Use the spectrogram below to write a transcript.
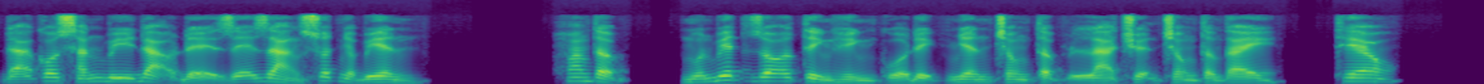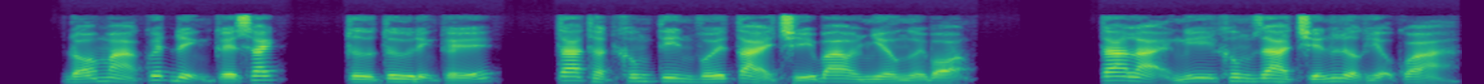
đã có sắn bi đạo để dễ dàng xuất nhập biên. Hoang tập, muốn biết rõ tình hình của địch nhân trong tập là chuyện trong tầm tay, theo. Đó mà quyết định kế sách, từ từ định kế, ta thật không tin với tài trí bao nhiêu người bọn. Ta lại nghĩ không ra chiến lược hiệu quả.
